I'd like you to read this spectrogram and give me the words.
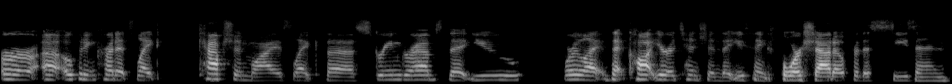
or uh, opening credits, like caption wise, like the screen grabs that you were like that caught your attention that you think foreshadow for this season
